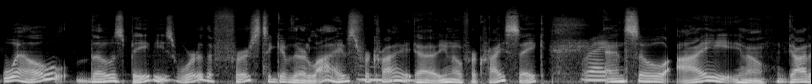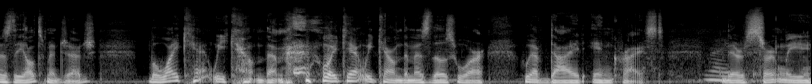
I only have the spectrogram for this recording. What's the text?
Well, those babies were the first to give their lives for Christ, uh, you know, for Christ's sake. Right. And so I, you know, God is the ultimate judge. But why can't we count them? why can't we count them as those who are who have died in Christ? Right. They're certainly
